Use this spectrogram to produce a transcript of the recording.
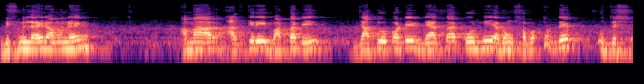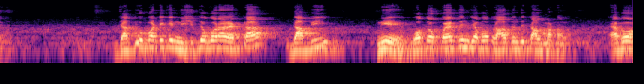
বিসমিল্লাহ রহমান রহিম। আমার আজকের এই বার্তাটি জাতীয় পার্টির নেতা, কর্মী এবং সমর্থকদের উদ্দেশ্যে। জাতীয় পার্টিকে নিষিদ্ধ করার একটা দাবি নিয়ে গত কয়েকদিন যাবৎ রাজনীতি টালমাটাল এবং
